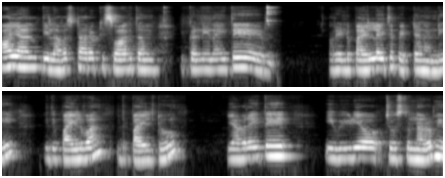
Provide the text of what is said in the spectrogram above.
హాయ్ ఆల్ ది లవ్ స్టారోకి స్వాగతం. ఇక్కడ నేనైతే రెండు పైళ్ళు అయితే పెట్టానండి. ఇది పైల్ వన్ ఇది పైల్ టూ. ఎవరైతే ఈ వీడియో చూస్తున్నారో మీ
